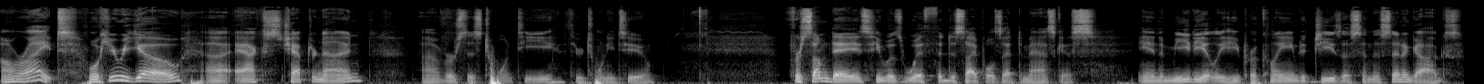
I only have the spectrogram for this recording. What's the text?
All right. Well, here we go. Uh, Acts chapter 9, uh, verses 20 through 22. For some days he was with the disciples at Damascus, and immediately he proclaimed Jesus in the synagogues,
